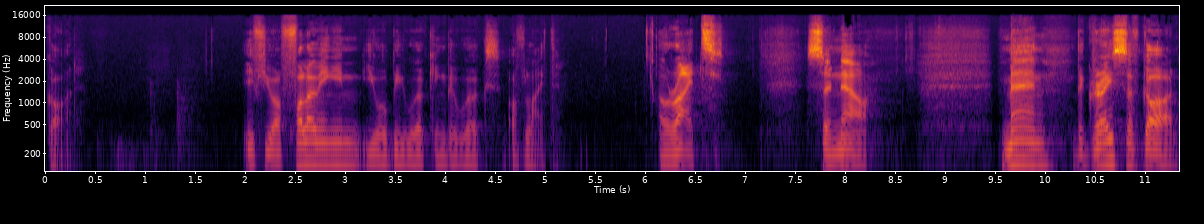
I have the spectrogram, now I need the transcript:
God. If you are following Him, you will be working the works of light. All right. So now, man, the grace of God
